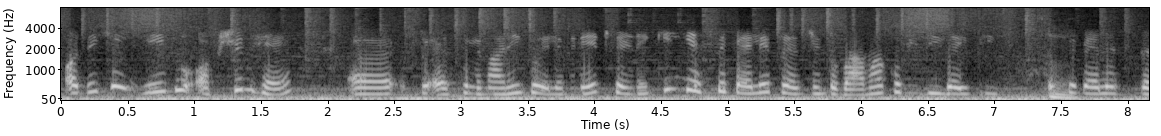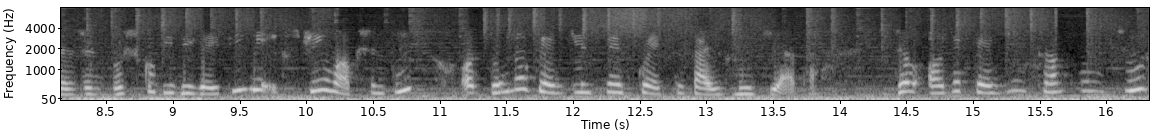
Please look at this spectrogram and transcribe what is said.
اور دیکھیے یہ جو آپشن ہے سلیمانی کو ایلیمنیٹ کرنے کی یہ اس سے پہلے پریزیڈنٹ اوباما کو بھی دی گئی تھی۔ اس سے پہلے پریزیڈنٹ بش کو بھی دی گئی تھی۔ یہ ایکسٹریم آپشن تھی اور دونوں پریزیڈنٹ نے اس کو ایکسرسائز نہیں کیا تھا۔ جب اور جب پریزیڈنٹ ٹرمپ نے چوز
